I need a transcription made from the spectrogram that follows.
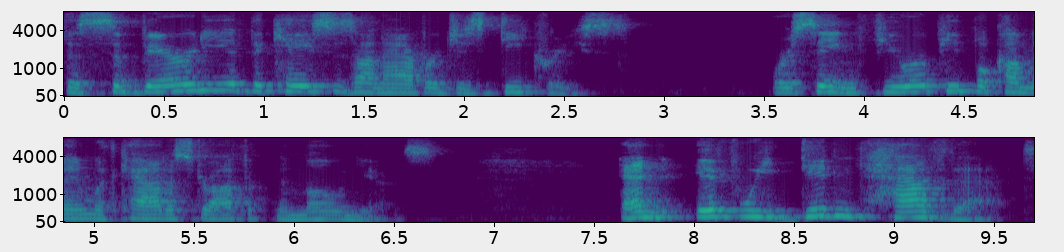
the severity of the cases on average is decreased. We're seeing fewer people come in with catastrophic pneumonias. And if we didn't have that,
